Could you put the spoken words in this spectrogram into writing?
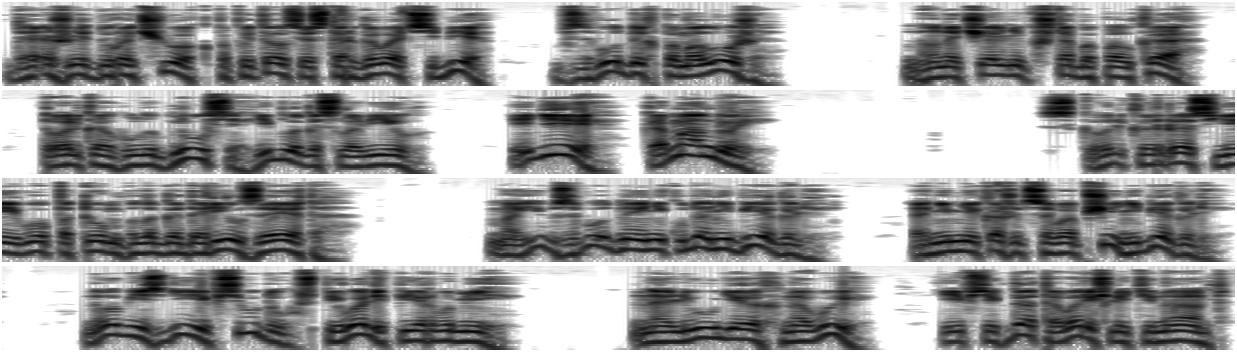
Даже дурачок попытался сторговать себе взводных помоложе, но начальник штаба полка только улыбнулся и благословил. «Иди, командуй!» Сколько раз я его потом благодарил за это. Мои взводные никуда не бегали, они, мне кажется, вообще не бегали, но везде и всюду успевали первыми. На людях, на «вы» и всегда товарищ лейтенант.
